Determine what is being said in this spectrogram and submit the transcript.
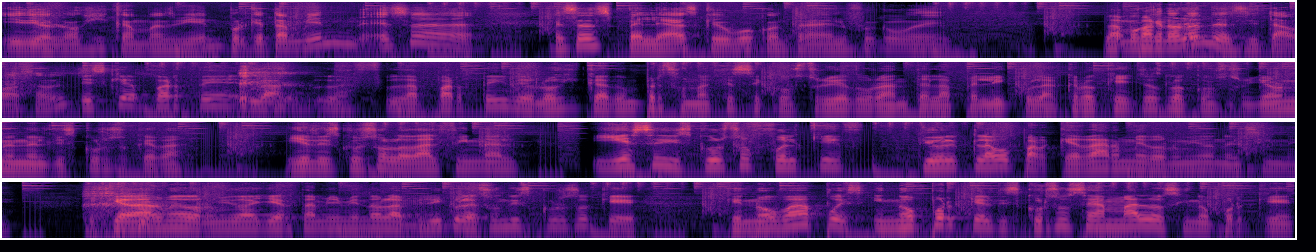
ideológica más bien. Porque también esa, esas peleas que hubo contra él fue como de... La Como que no la necesitaba, ¿sabes? Es que aparte, la, la, parte ideológica de un personaje se construye durante la película. Creo que ellos lo construyeron en el discurso que da. Y el discurso lo da al final. Y ese discurso fue el que dio el clavo para quedarme dormido en el cine. Y quedarme dormido ayer también viendo la película. Es un discurso que, que no va, pues, y no porque el discurso sea malo, sino porque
